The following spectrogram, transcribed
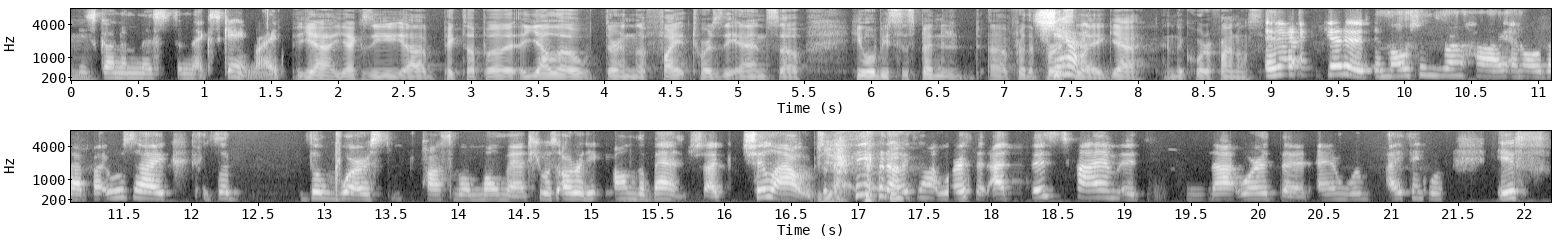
Mm. He's gonna miss the next game, right? Yeah, yeah, because he uh, picked up a, a yellow during the fight towards the end, so he will be suspended uh, for the first Yeah. leg. Yeah, in the quarterfinals. And I I get it, emotions run high and all that, but it was like the the worst possible moment. He was already on the bench. Like, chill out. Yeah. you know, it's not worth it. At this time, it's not worth it. And we're, I think, we're, if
